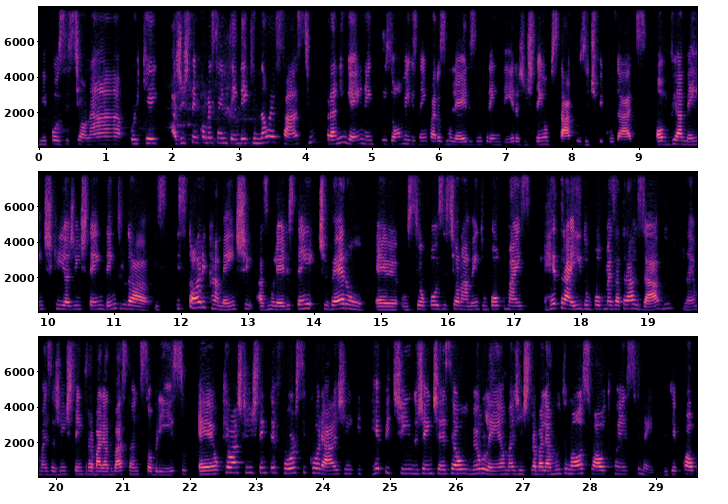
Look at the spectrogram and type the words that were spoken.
me posicionar, porque a gente tem que começar a entender que não é fácil para ninguém, nem para os homens, nem para as mulheres empreender. A gente tem obstáculos e dificuldades. Obviamente que a gente tem dentro da. Historicamente, as mulheres tiveram é, o seu posicionamento um pouco mais retraído, um pouco mais atrasado, né? Mas a gente tem trabalhado bastante sobre isso. É o que eu acho que a gente tem que ter força e coragem e repetindo, gente, esse é o meu lema, a gente trabalhar muito nosso autoconhecimento, porque qual,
